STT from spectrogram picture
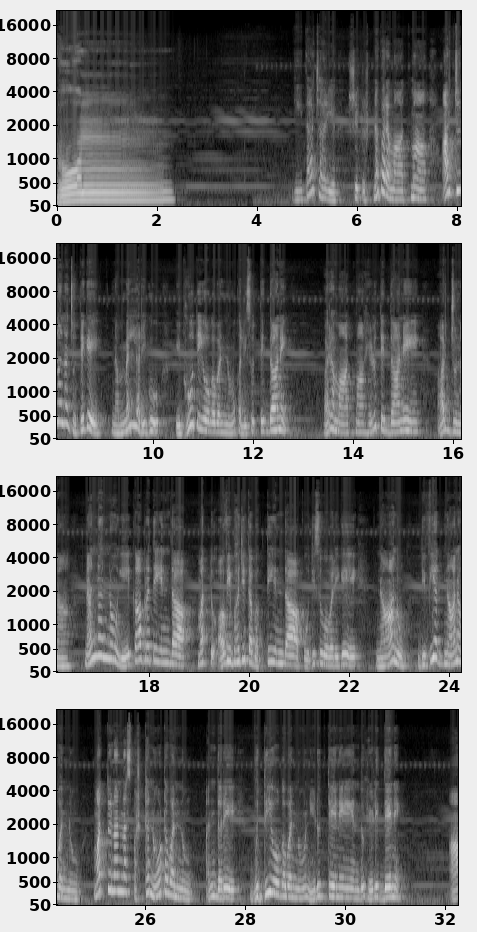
ॐ ಗೀತಾಚಾರ್ಯ ಶ್ರೀಕೃಷ್ಣ ಪರಮಾತ್ಮ ಅರ್ಜುನನ ಜೊತೆಗೆ ನಮ್ಮೆಲ್ಲರಿಗೂ ವಿಭೂತಿ ಯೋಗವನ್ನು ಕಲಿಸುತ್ತಿದ್ದಾನೆ. ಪರಮಾತ್ಮ ಹೇಳುತ್ತಿದ್ದಾನೆ, ಅರ್ಜುನ, ನನ್ನನ್ನು ಏಕಾಗ್ರತೆಯಿಂದ ಮತ್ತು ಅವಿಭಜಿತ ಭಕ್ತಿಯಿಂದ ಪೂಜಿಸುವವರಿಗೆ ನಾನು ದಿವ್ಯ ಜ್ಞಾನವನ್ನು ಮತ್ತು ನನ್ನ ಸ್ಪಷ್ಟ ನೋಟವನ್ನು, ಅಂದರೆ ಬುದ್ಧಿಯೋಗವನ್ನು ನೀಡುತ್ತೇನೆ ಎಂದು ಹೇಳಿದ್ದೇನೆ.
